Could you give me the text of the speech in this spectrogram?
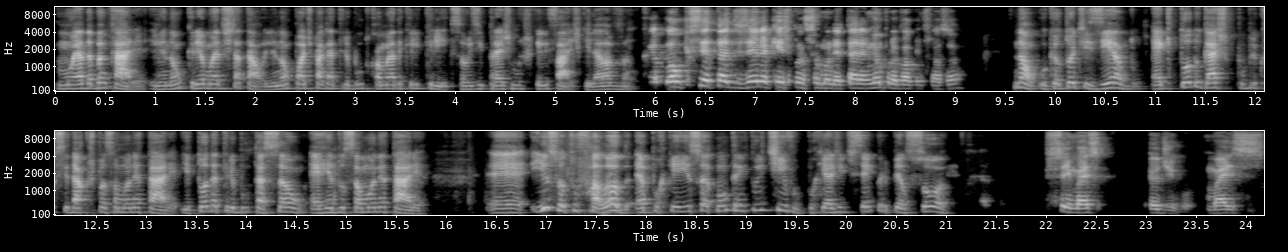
moeda bancária, ele não cria moeda estatal, ele não pode pagar tributo com a moeda que ele cria, que são os empréstimos que ele faz, que ele alavanca. O que você está dizendo é que a expansão monetária não provoca inflação? Não, o que eu estou dizendo é que todo gasto público se dá com expansão monetária e toda tributação é redução monetária. É, isso eu estou falando é porque isso é contraintuitivo, porque a gente sempre pensou. Sim, mas eu digo, mas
